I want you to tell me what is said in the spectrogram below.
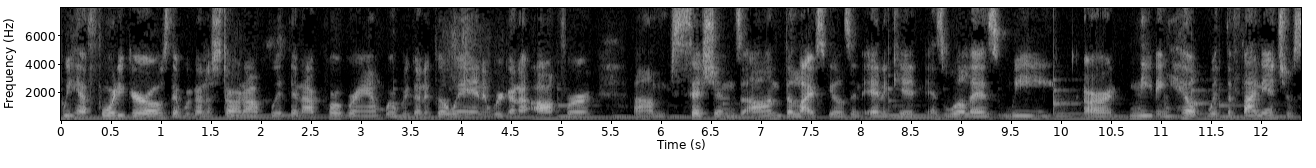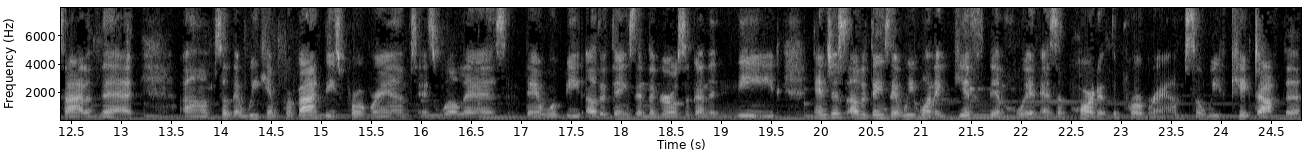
We have 40 girls that we're going to start off with in our program where we're going to go in and we're going to offer um, sessions on the life skills and etiquette, as well as we are needing help with the financial side of that um, so that we can provide these programs, as well as there will be other things that the girls are going to need and just other things that we want to gift them with as a part of the program. So we've kicked off the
